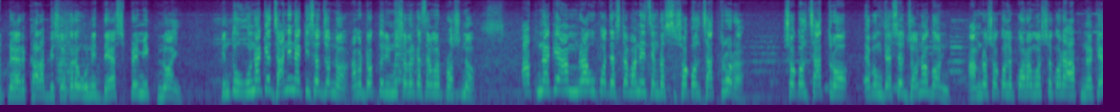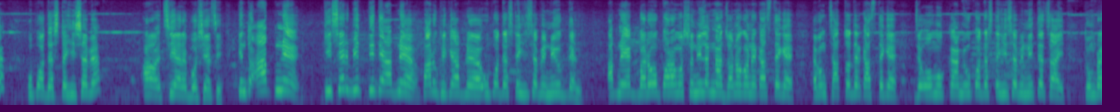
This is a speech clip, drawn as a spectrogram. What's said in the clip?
আপনার খারাপ বিষয় করে উনি দেশপ্রেমিক নয়। কিন্তু উনাকে জানি না কিসের জন্য, আমার ডক্টর ইনু সাহেবের কাছে আমার প্রশ্ন। আপনাকে আমরা উপদেষ্টা বানিয়েছি, আমরা সকল ছাত্ররা, সকল ছাত্র এবং দেশের জনগণ, আমরা সকলে পরামর্শ করে আপনাকে উপদেষ্টা হিসেবে চেয়ারে বসিয়েছি। কিন্তু আপনি কিসের ভিত্তিতে আপনি ফারুকিকে আপনি উপদেষ্টা হিসেবে নিয়োগ দেন? আপনি একবারও পরামর্শ নিলেন না জনগণের কাছ থেকে এবং ছাত্রদের কাছ থেকে যে অমুককে আমি উপদেষ্টা হিসেবে নিতে চাই, তোমরা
